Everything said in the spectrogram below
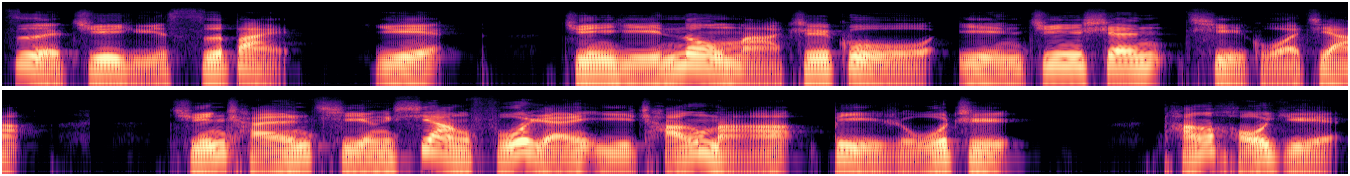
自居于司拜，曰：“君以弄马之故，引君身弃国家。群臣请相夫人以长马，必如之。”唐侯曰：“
